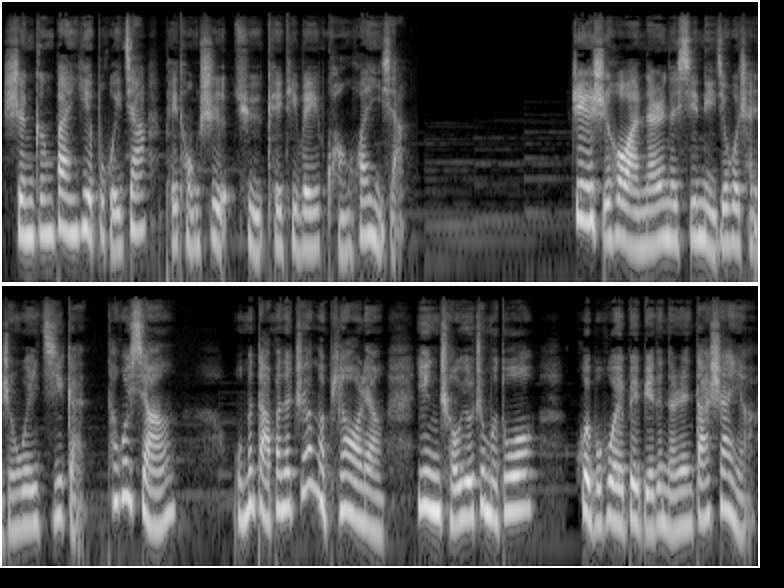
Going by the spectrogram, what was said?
深更半夜不回家，陪同事去 KTV 狂欢一下。这个时候啊，男人的心里就会产生危机感，他会想：我们打扮的这么漂亮，应酬又这么多，会不会被别的男人搭讪呀？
